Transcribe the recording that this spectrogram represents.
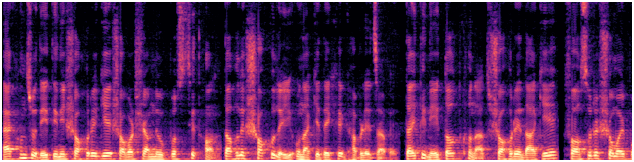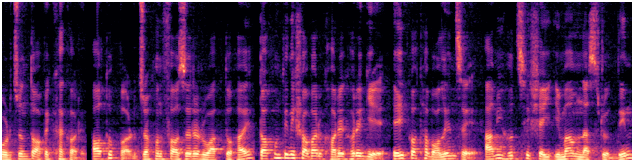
এখন যদি তিনি শহরে গিয়ে সবার সামনে উপস্থিত হন, তাহলে সকলেই ওনাকে দেখে ঘাবড়ে যাবে। তাই তিনি তৎক্ষণাৎ শহরে না গিয়ে ফজরের সময় পর্যন্ত অপেক্ষা করেন। অতঃপর যখন ফজরের ওয়াক্ত হয়, তখন তিনি সবার ঘরে ঘরে গিয়ে এই কথা বলেন যে, আমি হচ্ছি সেই ইমাম নাসরুদ্দিন,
